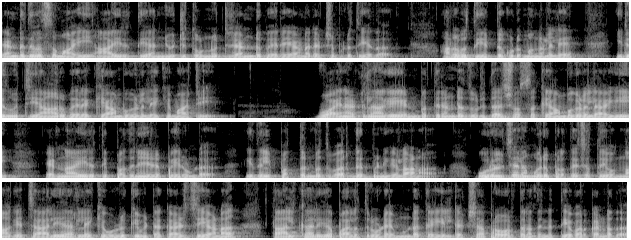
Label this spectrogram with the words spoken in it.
രണ്ട് ദിവസമായി ആയിരത്തി അഞ്ഞൂറ്റി തൊണ്ണൂറ്റി രണ്ട് പേരെയാണ് രക്ഷപ്പെടുത്തിയത്. അറുപത്തിയെട്ട് കുടുംബങ്ങളിലെ ഇരുന്നൂറ്റിയാറ് പേരെ ക്യാമ്പുകളിലേക്ക് മാറ്റി. വയനാട്ടിലാകെ എൺപത്തിരണ്ട് ദുരിതാശ്വാസ ക്യാമ്പുകളിലായി എണ്ണായിരത്തി പതിനേഴ് പേരുണ്ട്. ഇതിൽ പത്തൊൻപത് പേർ ഗർഭിണികളാണ്. ഉരുൾജലം ഒരു പ്രദേശത്തെ ഒന്നാകെ ചാലിയാറിലേക്ക് ഒഴുക്കിവിട്ട കാഴ്ചയാണ് താൽക്കാലിക പാലത്തിലൂടെ മുണ്ടക്കൈയിൽ രക്ഷാപ്രവർത്തനത്തിനെത്തിയവർ കണ്ടത്.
